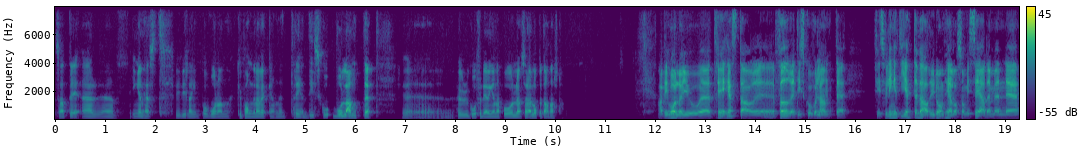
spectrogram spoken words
Så att det är eh, ingen häst vi vill ha in på våran kupong den här veckan. Tre Disco Volante. Eh, hur går funderingarna på att lösa det här loppet annars? Då? Ja, vi håller ju eh, tre hästar eh, före Disco Volante. Det finns väl inget jättevärde i dem heller som vi ser det, men eh,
